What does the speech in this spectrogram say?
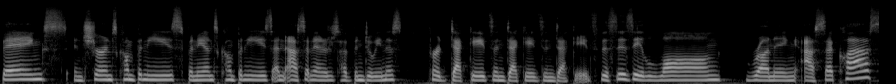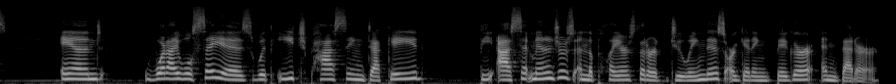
banks, insurance companies, finance companies, and asset managers have been doing this for decades and decades and decades. This is a long running asset class. And what I will say is, with each passing decade, the asset managers and the players that are doing this are getting bigger and better.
